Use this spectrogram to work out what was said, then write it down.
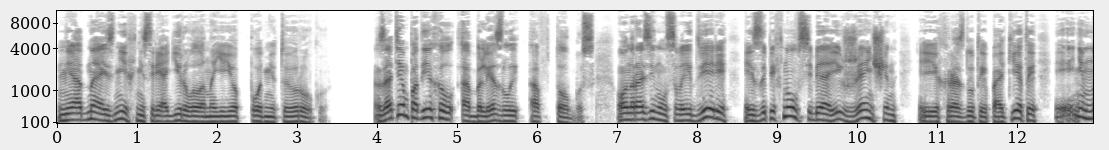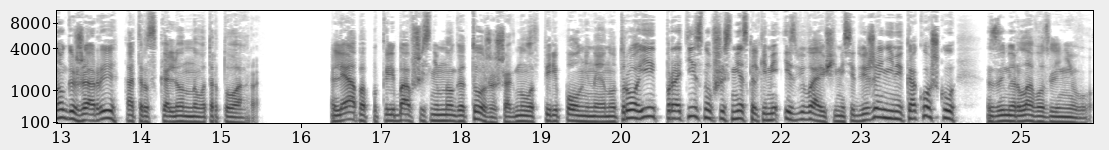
ни одна из них не среагировала на ее поднятую руку. Затем подъехал облезлый автобус. Он разинул свои двери и запихнул в себя и женщин, и их раздутые пакеты, и немного жары от раскаленного тротуара. Ляпа, поколебавшись немного, тоже шагнула в переполненное нутро и, протиснувшись несколькими извивающимися движениями к окошку, замерла возле него.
